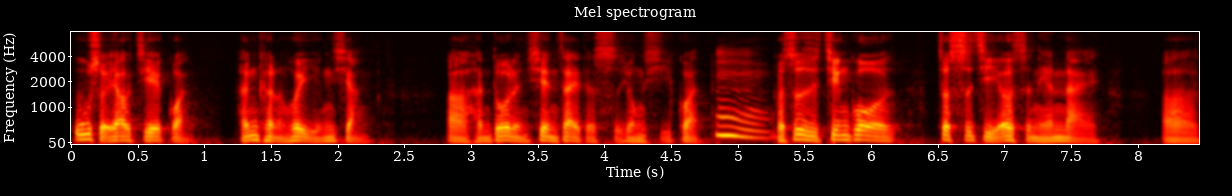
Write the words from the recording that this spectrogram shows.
污水要接管，很可能会影响啊很多人现在的使用习惯。嗯。可是经过这十几二十年来，呃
